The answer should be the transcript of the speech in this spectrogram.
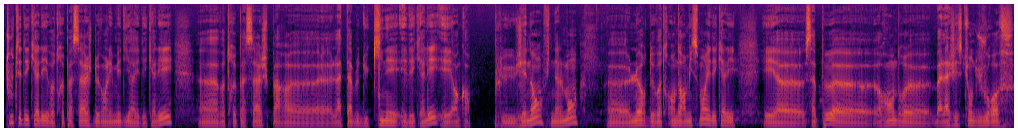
tout est décalé. Votre passage devant les médias est décalé, euh, votre passage par euh, la table du kiné est décalé, et encore plus gênant finalement, euh, l'heure de votre endormissement est décalée. Et ça peut rendre bah, la gestion du jour off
